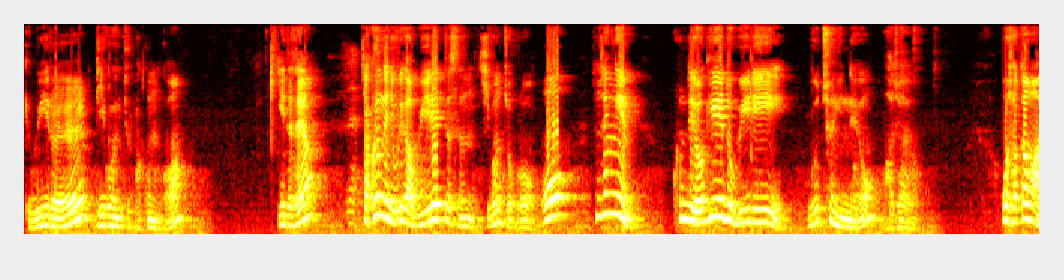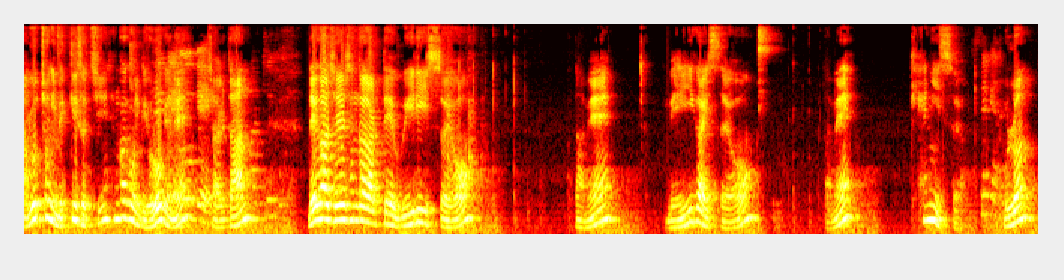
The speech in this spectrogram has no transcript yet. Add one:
이렇게 will을 be going to로 바꾸는 거. 이해되세요? 네. 자, 그런데 우리가 will의 뜻은 기본적으로, 어? 선생님, 그런데 여기에도 will이 요청이 있네요? 맞아요. 어, 잠깐만, 요청이 몇 개 있었지? 생각해보니까 여러 네, 개네. 개. 자, 일단, 내가 제일 생각할 때 will이 있어요. 그 다음에 may가 있어요. 그 다음에 can이 있어요. 물론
